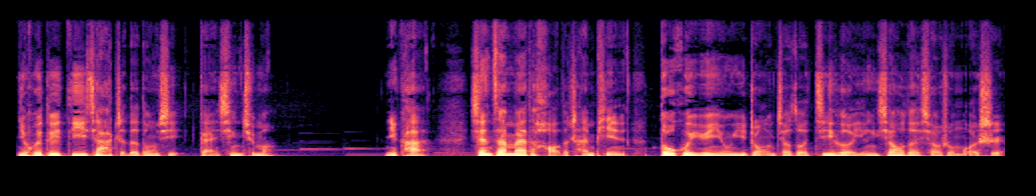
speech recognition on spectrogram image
你会对低价值的东西感兴趣吗？你看，现在卖得好的产品都会运用一种叫做饥饿营销的销售模式，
